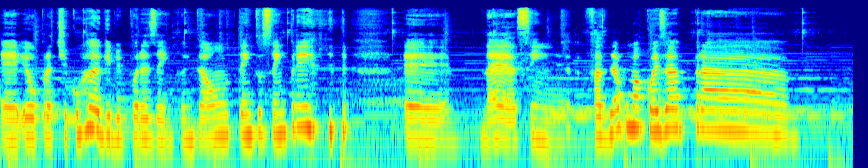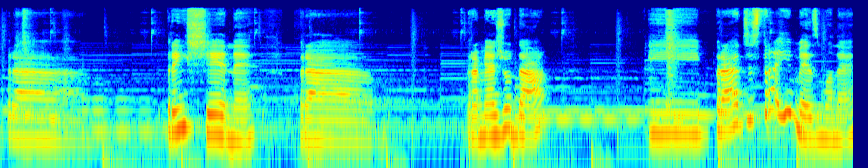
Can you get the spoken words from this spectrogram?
É, eu pratico rugby, por exemplo, então tento sempre é, né? Assim, fazer alguma coisa para para preencher, né? Para para me ajudar e para distrair mesmo, né?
